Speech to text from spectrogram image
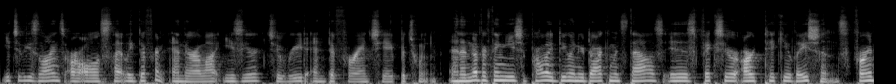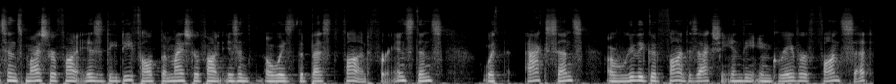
each of these lines are all slightly different and they're a lot easier to read and differentiate between. And another thing you should probably do in your document styles is fix your articulations. For instance, Maestro font is the default, but Maestro font isn't always the best font. For instance, with accents, a really good font is actually in the engraver font set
